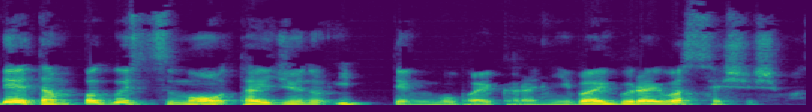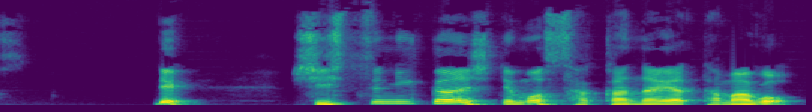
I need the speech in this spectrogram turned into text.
で、タンパク質も体重の1.5倍から2倍ぐらいは摂取します。で、脂質に関しても魚や卵、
